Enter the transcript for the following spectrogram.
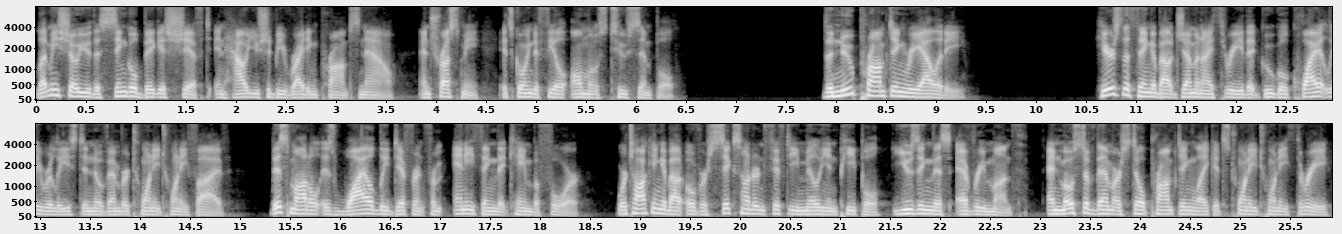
let me show you the single biggest shift in how you should be writing prompts now, and trust me, it's going to feel almost too simple. The new prompting reality. Here's the thing about Gemini 3 that Google quietly released in November 2025. This model is wildly different from anything that came before. We're talking about over 650 million people using this every month, and most of them are still prompting like it's 2023.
